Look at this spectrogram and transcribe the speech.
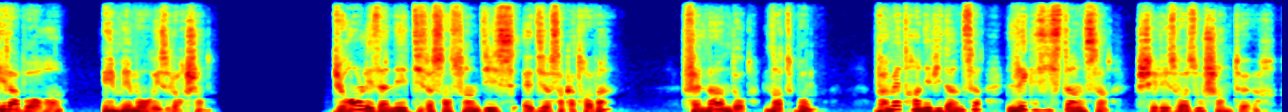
élaborent et mémorisent leur chant. Durant les années 1970 et 1980, Fernando Notboom va mettre en évidence l'existence chez les oiseaux chanteurs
